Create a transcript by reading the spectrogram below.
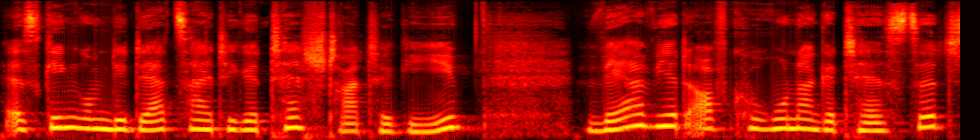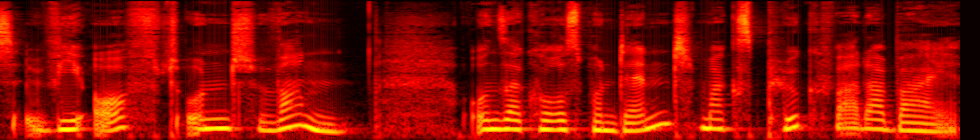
Es ging um die derzeitige Teststrategie. Wer wird auf Corona getestet? Wie oft und wann? Unser Korrespondent Max Plück war dabei.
